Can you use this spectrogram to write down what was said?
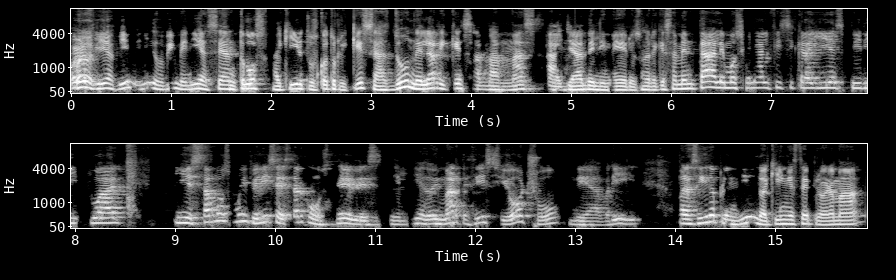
Buenos días, bienvenidos, bienvenidas sean todos aquí a tus cuatro riquezas, donde la riqueza va más allá del dinero, es una riqueza mental, emocional, física y espiritual. Y estamos muy felices de estar con ustedes el día de hoy, martes 18 de abril, para seguir aprendiendo aquí en este programa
